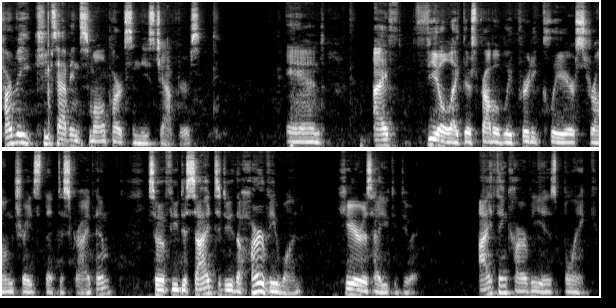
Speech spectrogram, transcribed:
Harvey keeps having small parts in these chapters. And I feel like there's probably pretty clear, strong traits that describe him. So if you decide to do the Harvey one, here is how you could do it. I think Harvey is blank.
